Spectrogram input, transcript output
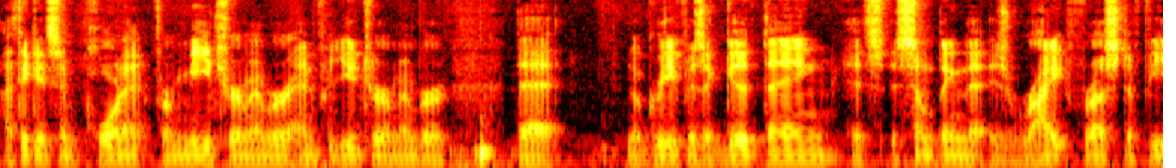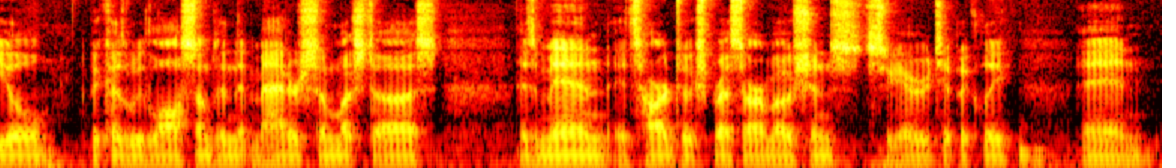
I think it's important for me to remember and for you to remember that you know, grief is a good thing. It's, it's something that is right for us to feel because we lost something that matters so much to us. As men, it's hard to express our emotions stereotypically, and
